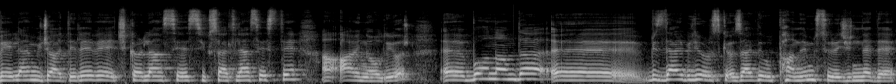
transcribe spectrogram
verilen mücadele ve çıkarılan ses, yükseltilen ses de aynı oluyor. E, bu anlamda e, bizler biliyoruz ki özellikle bu pandemi sürecinde de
